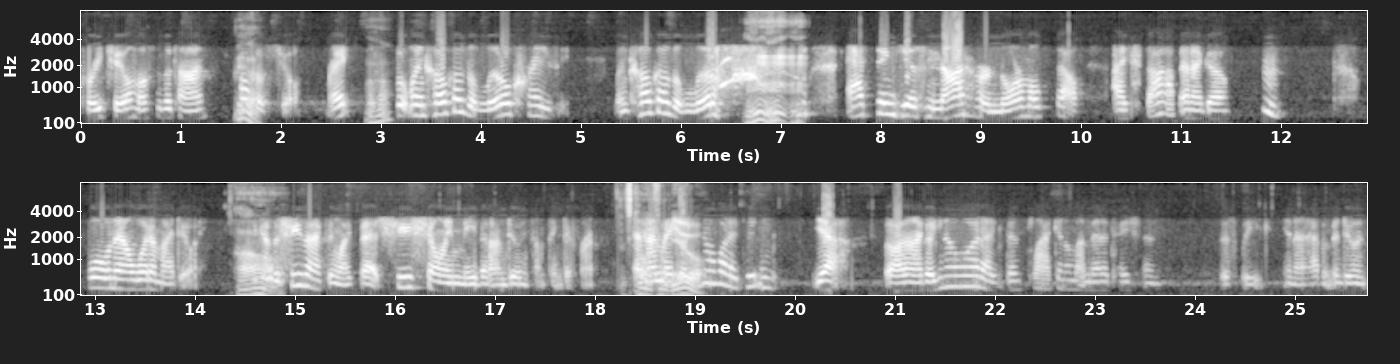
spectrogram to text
pretty chill most of the time. Yeah. Coco's chill, right? Uh-huh. But when Coco's a little crazy, when Coco's a little acting just not her normal self, I stop and I go, hmm, well, now what am I doing? Because Oh, if she's acting like that, she's showing me that I'm doing something different. It's And coming I from may go, you. you know what, I didn't. Yeah. So then I go, you know what, I've been slacking on my meditation this week. You know, I haven't been doing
